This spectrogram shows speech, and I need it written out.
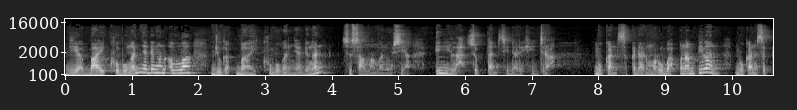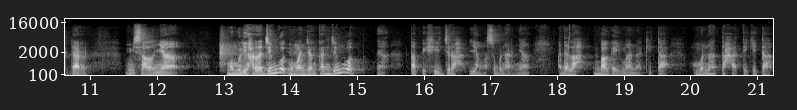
Dia baik hubungannya dengan Allah juga baik hubungannya dengan sesama manusia. Inilah substansi dari hijrah. Bukan sekedar merubah penampilan, bukan sekedar misalnya memelihara jenggot, memanjangkan jenggot, ya, tapi hijrah yang sebenarnya adalah bagaimana kita menata hati kita,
